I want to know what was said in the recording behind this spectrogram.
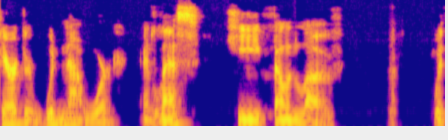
character would not work unless he fell in love with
